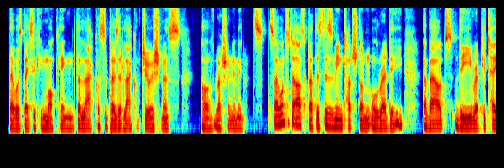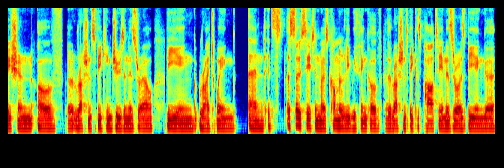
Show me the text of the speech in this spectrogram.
There was basically mocking the lack or supposed lack of Jewishness of Russian immigrants. So I wanted to ask about this. This has been touched on already about the reputation of uh, Russian speaking Jews in Israel being right wing and it's associated most commonly, we think of the Russian speakers party in Israel as being uh,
